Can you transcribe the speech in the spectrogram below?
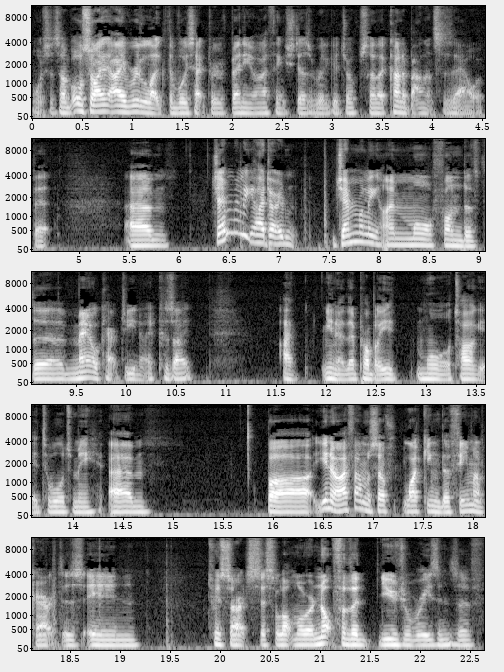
watch the sub. Also, I, I really like the voice actor of Benio. I think she does a really good job, so that kind of balances out a bit. Um, generally, I don't. Generally, I'm more fond of the male character, you know, because I, I, you know, they're probably more targeted towards me. Um, but you know, I found myself liking the female characters in Twin Star Exorcist a lot more, and not for the usual reasons of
